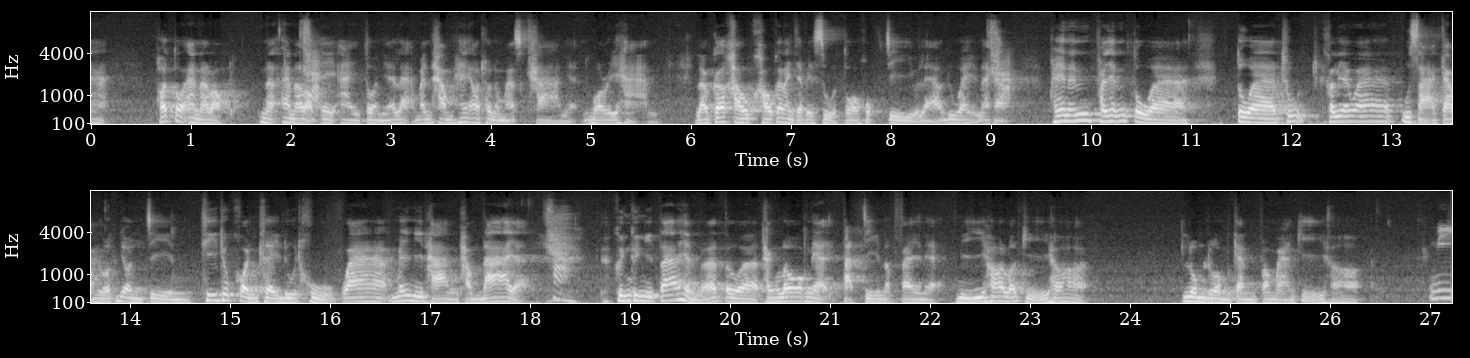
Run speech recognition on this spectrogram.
35 เพราะตัว Analog Analog ค่ะ AI ตัวเนี้ยแหละ มันทำให้ Autonomous Car เนี่ยบริหาร แล้วก็เขาเขากำลังจะไปสู่ตัว 6G อยู่แล้วด้วยนะครับค่ะเพราะฉะนั้นเพราะฉะนั้นตัว ตัวทุกเขาเรียกว่าอุตสาหกรรมรถยนต์จีน ที่ทุกคนเคยดูถูกว่าไม่มีทางทำได้อะค่ะคุณคุณกีตาร์เห็นว่าตัวทั้งโลกเนี่ยตัดจีนออกไปเนี่ย มียี่ห้อรถกี่ยี่ห้อ รวมๆกันประมาณกี่ยี่ห้อ มี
